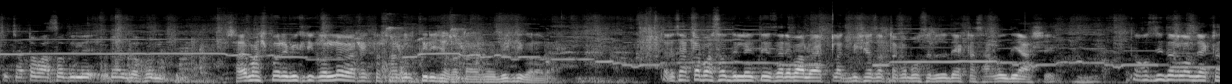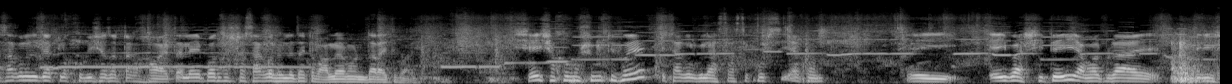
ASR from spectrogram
তো চারটা বাচ্চা দিলে ওটা যখন ছয় মাস পরে বিক্রি করলেও এক একটা ছাগল তিরিশ হাজার টাকা করে বিক্রি করা যায়। তাহলে চারটা বাচ্চা দিলে তাহলে ভালো, এক লাখ বিশ হাজার টাকা বছরে যদি একটা ছাগল দিয়ে আসে। তখন চিন্তা করলাম যে একটা ছাগলে যদি এক লক্ষ বিশ হাজার টাকা হয়, তাহলে এই পঞ্চাশটা ছাগল হলে তো একটা ভালো অ্যামাউন্ট দাঁড়াইতে পারে। সেই সক্ষমবশবর্তী হয়ে এই ছাগলগুলো আস্তে আস্তে করছি। এখন এই, এইবার শীতেই আমার প্রায় তিরিশ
